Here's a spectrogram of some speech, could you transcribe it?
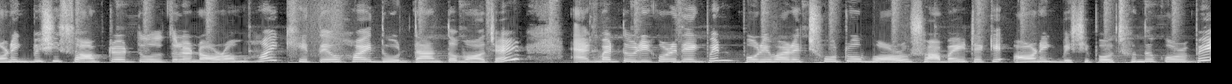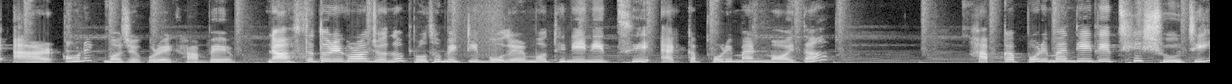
অনেক বেশি সফটওয়্যার তুলতুলে নরম হয়, খেতেও হয় দুর্দান্ত মজার। একবার তৈরি করে দেখবেন, পরিবারের ছোট, বড় সবাই এটাকে অনেক বেশি পছন্দ করবে আর অনেক মজা করে খাবে। নাস্তা তৈরি করার জন্য প্রথমে একটি বোলের মধ্যে নিয়ে নিচ্ছি এক কাপ পরিমাণ ময়দা। হাফ কাপ পরিমাণ দিয়ে দিচ্ছি সুজি।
